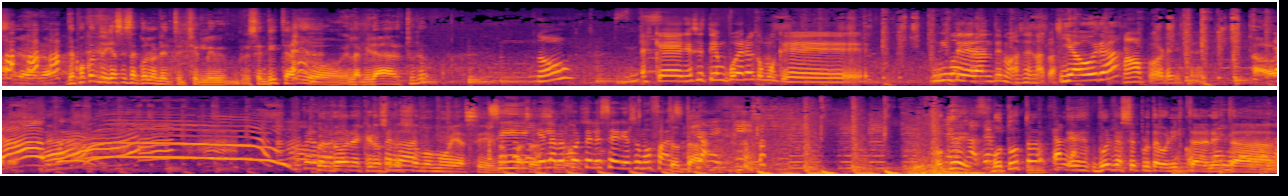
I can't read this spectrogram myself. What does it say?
sí, ¿o no? Después cuando ya se sacó los lentes, Shirley, ¿sentiste algo en la mirada de Arturo? No, es que en ese tiempo era como que un integrante más en la casa. ¿Y ahora? No, ahora es diferente. Ahora. Perdón, Perdón, es que nosotros perdón. somos muy así. Sí, que es la mejor teleserie, somos fans. Total. Ya. Ok, Botota eh, vuelve a ser protagonista en esta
